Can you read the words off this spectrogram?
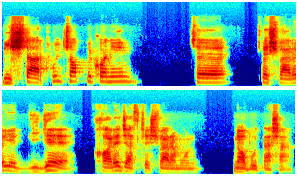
بیشتر پول چاپ می‌کنیم که کشورهای دیگه خارج از کشورمون نابود نشن.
